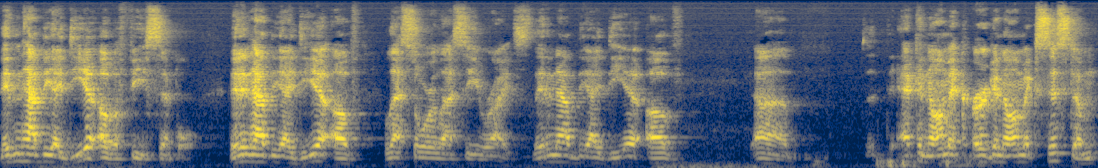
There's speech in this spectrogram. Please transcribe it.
They didn't have the idea of a fee simple. They didn't have the idea of lessor lessee rights. They didn't have the idea of uh, economic ergonomic system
